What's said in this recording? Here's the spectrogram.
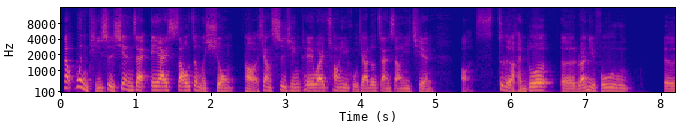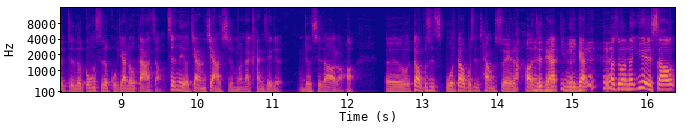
那问题是现在 AI 烧这么凶，好，像四星 KY 创意股价都站上一千，哦，这个很多呃软体服务呃这个公司的股价都大涨，真的有这样的价值吗？来看这个你就知道了哈。呃，我倒不是，我倒不是唱衰了哈，就等下听听看。他说呢，月烧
